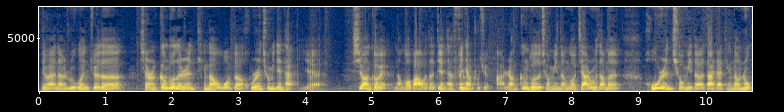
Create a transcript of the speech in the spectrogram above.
另外呢，如果你觉得想让更多的人听到我的湖人球迷电台，也希望各位能够把我的电台分享出去啊，让更多的球迷能够加入咱们湖人球迷的大家庭当中。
